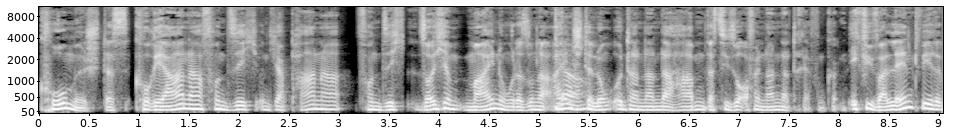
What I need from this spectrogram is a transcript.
komisch, dass Koreaner von sich und Japaner von sich solche Meinung oder so eine Einstellung ja. untereinander haben, dass sie so aufeinandertreffen können. Äquivalent wäre,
